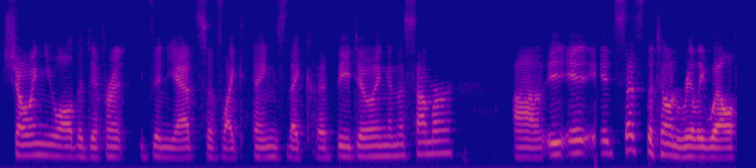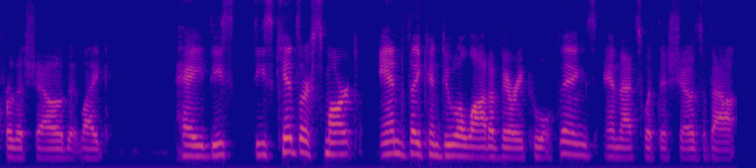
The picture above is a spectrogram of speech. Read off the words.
showing you all the different vignettes of like things they could be doing in the summer. Uh, it, it, it sets the tone really well for the show that like hey these these kids are smart and they can do a lot of very cool things and that's what this show's about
